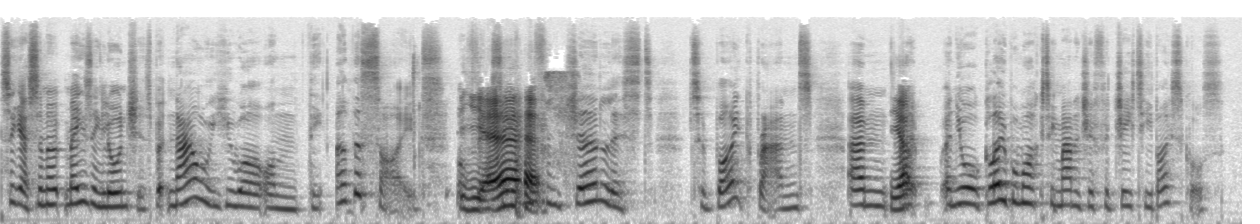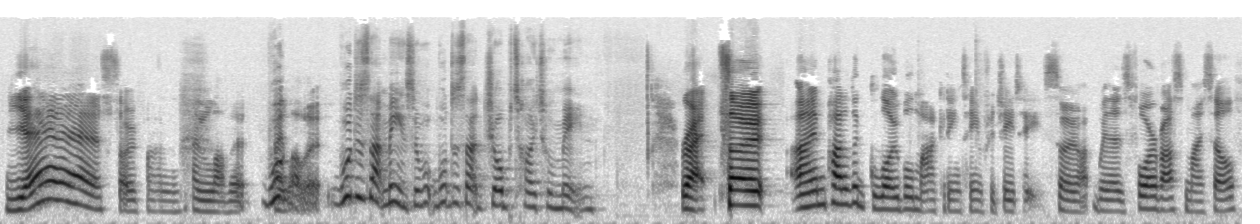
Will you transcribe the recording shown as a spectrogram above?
So yeah, some amazing launches. But now you are on the other side. Of things. So you Yes. from journalist to bike brand. Um, Yep. uh, and you're global marketing manager for GT Bicycles. Yeah, so fun. I love it. I What- love it. What does that mean? So what, what does that job title mean? Right. So I'm part of the global marketing team for GT. So where there's four of us, myself,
